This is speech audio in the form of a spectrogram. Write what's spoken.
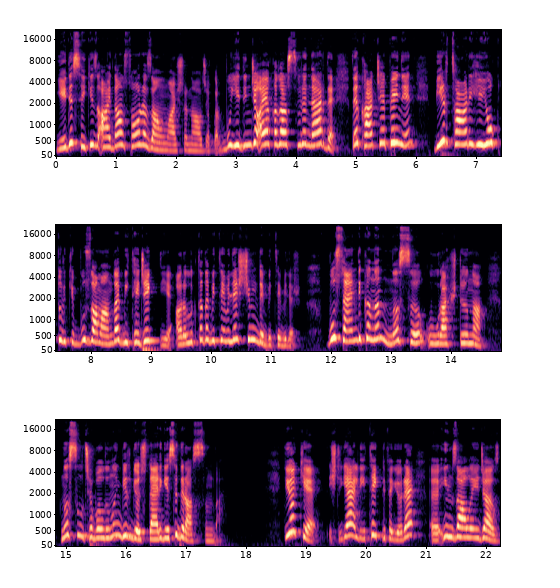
7-8 aydan sonra zamlı maaşlarını alacaklar. Bu 7. aya kadar süre nerede? Ve KÇP'nin bir tarihi yoktur ki bu zamanda bitecek diye. Aralıkta da bitebilir, şimdi de bitebilir. Bu sendikanın nasıl uğraştığına, nasıl çabaladığının bir göstergesidir aslında. Diyor ki işte geldiği teklife göre e, imzalayacağız.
